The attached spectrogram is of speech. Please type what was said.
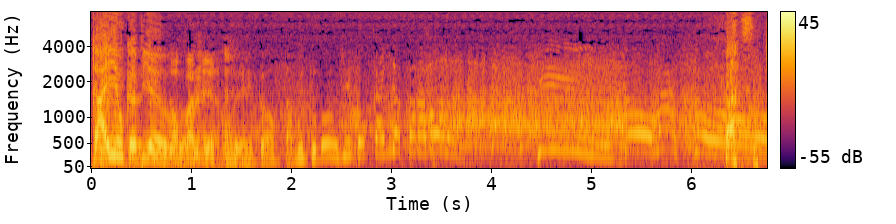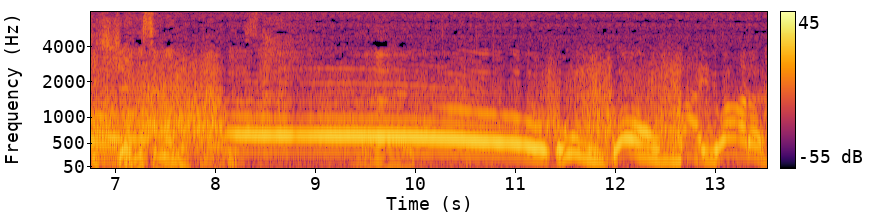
Caiu o campeão. Olha o Parmeira. Vamos ver, Rincão. Tá muito longe, Rincão. Ainda tá na bola. Que golaço! Nossa, que gênio esse maluco. meu Deus. Gol! Um gol maior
